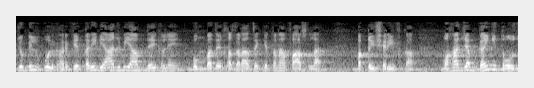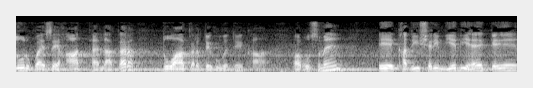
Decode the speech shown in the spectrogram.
جو بالکل گھر کے قریب آج بھی آپ دیکھ لیں گمبد خزرہ سے کتنا فاصلہ ہے بقی شریف کا۔ وہاں جب گئیں تو حضور کو ایسے ہاتھ پھیلا کر دعا کرتے ہوئے دیکھا۔ اور اس میں ایک حدیث شریف یہ بھی ہے کہ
